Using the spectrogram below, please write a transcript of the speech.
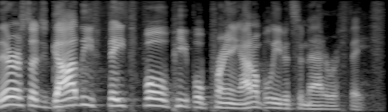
there are such godly, faithful people praying. I don't believe it's a matter of faith.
